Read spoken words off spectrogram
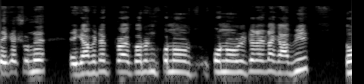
দেখে শুনে এই গাভিটা ক্রয় করেন। পনেরো পনেরো লিটার একটা গাভি। তো,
